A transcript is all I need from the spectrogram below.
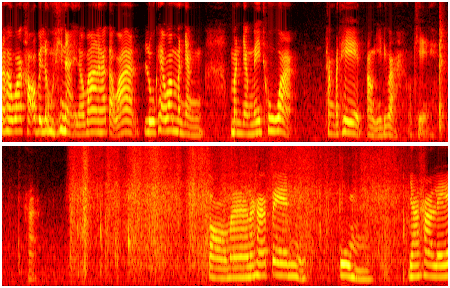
นะคะว่าเขาเอาไปลงที่ไหนแล้วบ้างนะคะแต่ว่ารู้แค่ว่ามันยังมันยังไม่ทั่วทั้งประเทศเอาอย่างนี้ดีกว่าโอเคค่ะ ต่อมานะคะเป็นกลุ่ม ยาทาเล็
